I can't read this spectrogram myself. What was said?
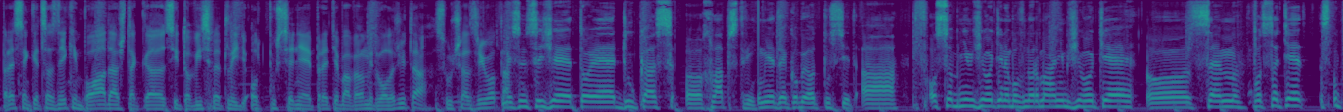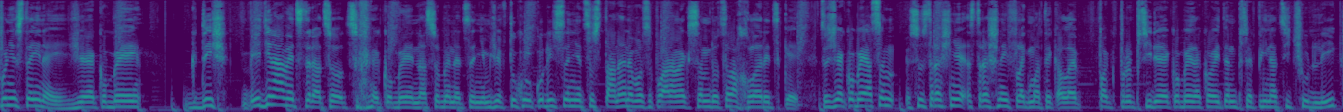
presne keď sa s niekým pohádáš, tak uh, si to vysvetliť, odpustenie je pre teba veľmi dôležitá súčasť života? Myslím si, že to je důkaz uh, chlapství, umět jakoby odpustit a v osobním životě nebo v normálním životě uh, jsem v podstatě úplně stejný, že jakoby když, jediná věc teda, co, co jakoby na sobě necením, že v tu chvilku, když se něco stane, nebo se podávám, jak jsem docela cholerický. Což jakoby já jsem, jsem strašně, strašný flegmatik, ale pak přijde jakoby takový ten přepínací čudlík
